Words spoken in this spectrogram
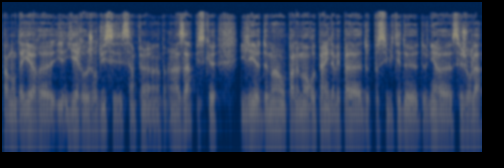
pardon, d'ailleurs hier et aujourd'hui, c'est un peu un, hasard puisque il est demain au Parlement européen. Il n'avait pas d'autre possibilité de, de, venir ces jours-là.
